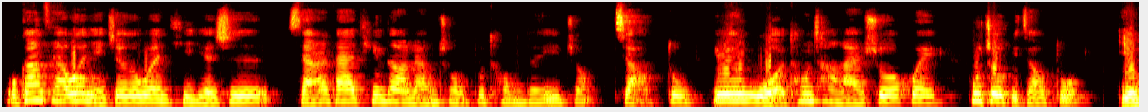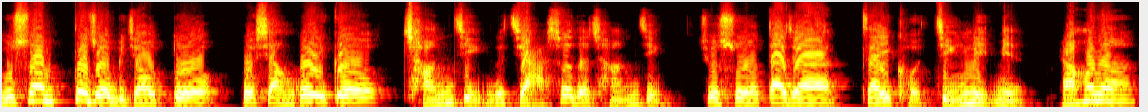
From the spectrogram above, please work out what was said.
我刚才问你这个问题，也是想让大家听到两种不同的一种角度。因为我通常来说会步骤比较多，也不算步骤比较多。我想过一个场景，一个假设的场景，就说大家在一口井里面，然后呢，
